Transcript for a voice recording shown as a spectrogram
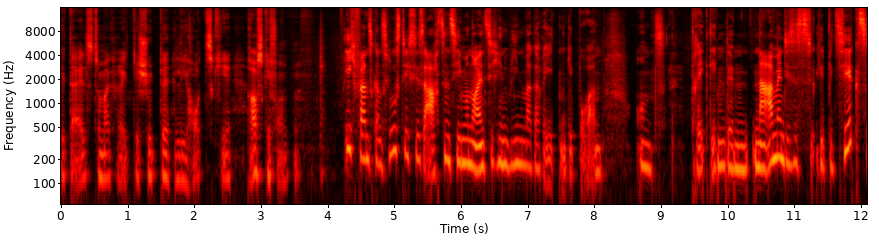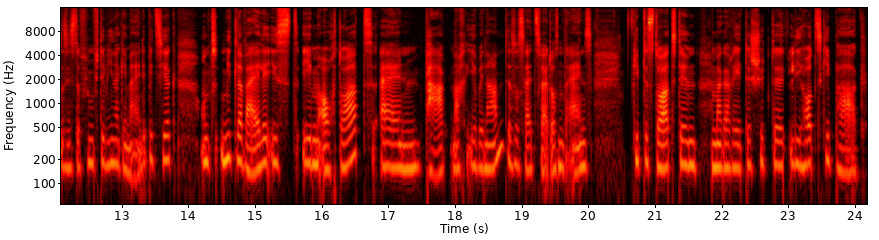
Details zu Margarete Schütte-Lihotzky rausgefunden. Ich fand es ganz lustig, sie ist 1897 in Wien-Margareten geboren. Und trägt eben den Namen dieses Bezirks, das ist der fünfte Wiener Gemeindebezirk. Und mittlerweile ist eben auch dort ein Park nach ihr benannt. Also seit 2001 gibt es dort den Margarete Schütte-Lihotzky Park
